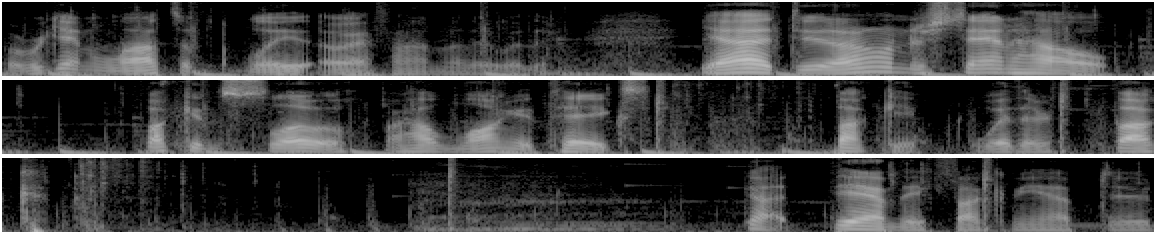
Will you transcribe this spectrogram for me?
But we're getting lots of blaze. Oh, I found another wither. Yeah, dude, I don't understand how fucking slow or how long it takes. Fuck it, wither. Fuck. God damn, they fuck me up, dude.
